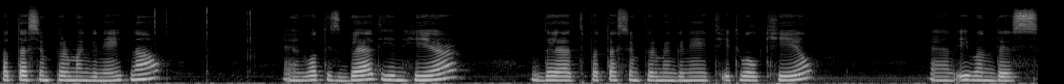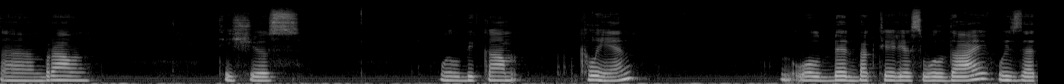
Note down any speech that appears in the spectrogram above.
potassium permanganate now. And what is bad in here that potassium permanganate it will kill. And even this uh, brown tissues will become clean all bad bacteria will die with that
